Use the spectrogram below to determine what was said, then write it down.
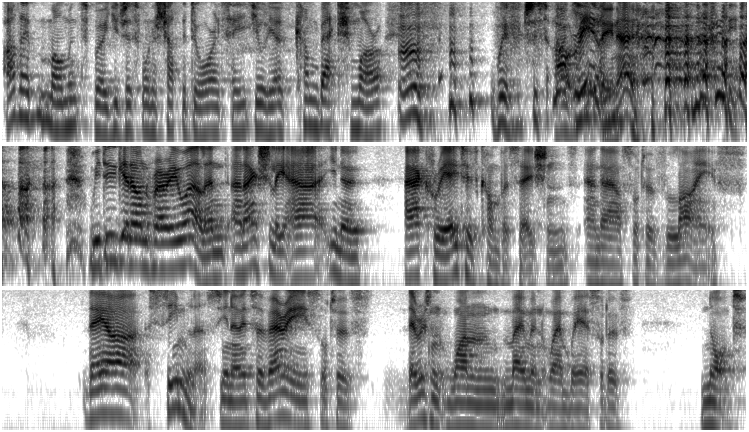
Are there moments where you just want to shut the door and say, Yulia, come back tomorrow? We've just Mm. Not really, on- no. Not really. we do get on very well and and actually our you know our creative conversations and our sort of life they are seamless. You know it's a very sort of there isn't one moment when we're sort of not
